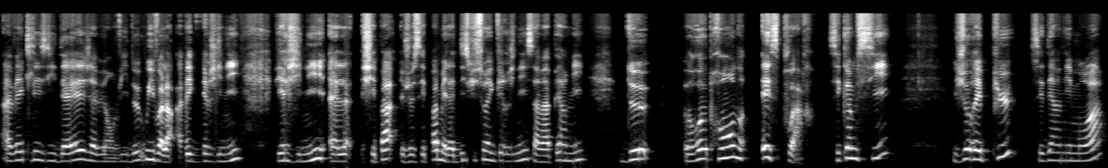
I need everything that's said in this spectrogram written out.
avec les idées. J'avais envie de. Oui, voilà, avec Virginie. Virginie, elle, je sais pas, je sais pas, mais la discussion avec Virginie, ça m'a permis de reprendre espoir. C'est comme si j'aurais pu ces derniers mois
